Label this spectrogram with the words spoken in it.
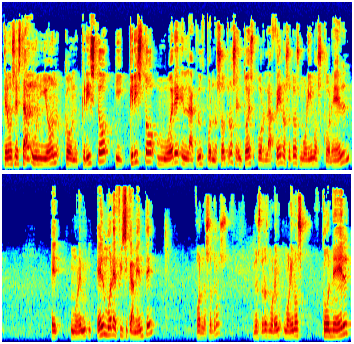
tenemos esta unión con Cristo y Cristo muere en la cruz por nosotros, entonces por la fe nosotros morimos con Él. Eh, Él muere físicamente por nosotros, nosotros morimos con Él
